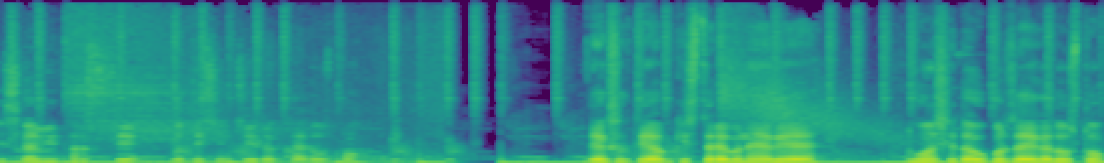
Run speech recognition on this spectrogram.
इसका भी फर्श से बत्तीस इंच रखा है दोस्तों। देख सकते हैं आप किस तरह बनाया गया है, धुआँ सीधा ऊपर जाएगा दोस्तों।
